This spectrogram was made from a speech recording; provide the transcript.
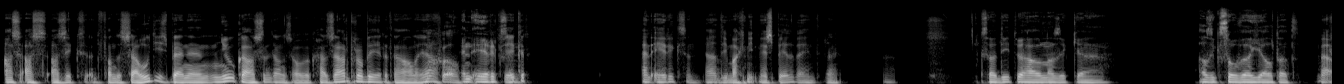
Als, als, als ik van de Saoedi's ben in Newcastle, dan zou ik Hazard proberen te halen. Ja, wel. En Eriksen. zeker. En Eriksen, ja, die mag niet meer spelen bij Inter. Ik zou die twee halen als ik, eh, als ik zoveel geld had. Ja.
